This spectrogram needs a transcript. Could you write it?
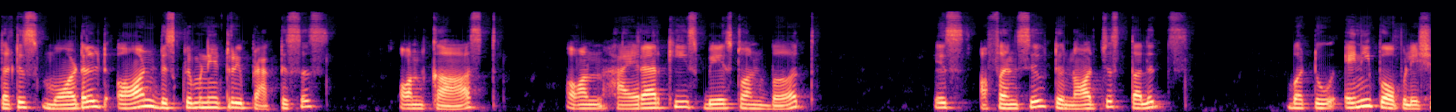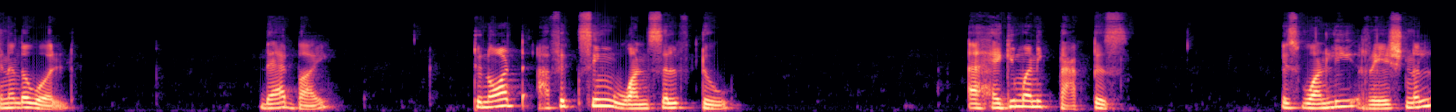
that is modeled on discriminatory practices, on caste, on hierarchies based on birth, is offensive to not just Dalits but to any population in the world. Thereby, to not affixing oneself to a hegemonic practice is only rational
